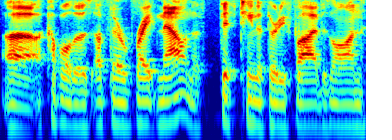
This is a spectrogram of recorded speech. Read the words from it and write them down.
uh, a couple of those up there right now and the 15 to 35 is on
